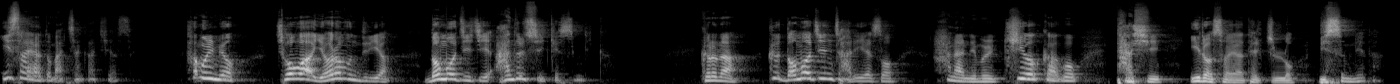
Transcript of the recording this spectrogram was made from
이사야도 마찬가지였어요. 하물며 저와 여러분들이야 넘어지지 않을 수 있겠습니까? 그러나 그 넘어진 자리에서 하나님을 기억하고 다시 일어서야 될 줄로 믿습니다.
